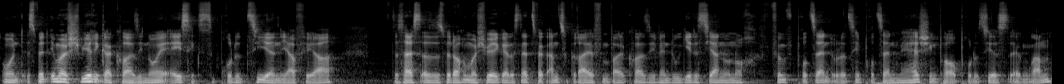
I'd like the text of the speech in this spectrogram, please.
und es wird immer schwieriger, quasi neue ASICs zu produzieren, Jahr für Jahr. Das heißt also, es wird auch immer schwieriger, das Netzwerk anzugreifen, weil quasi, wenn du jedes Jahr nur noch 5% oder 10% mehr Hashing-Power produzierst irgendwann,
